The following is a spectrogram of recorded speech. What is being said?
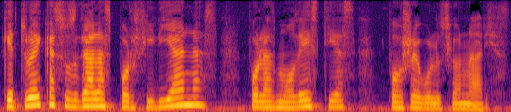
que trueca sus galas porfirianas por las modestias posrevolucionarias.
